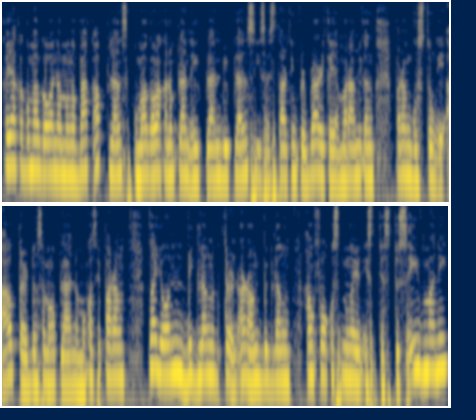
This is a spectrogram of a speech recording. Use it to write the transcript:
kaya ka gumagawa ng mga backup plans, gumagawa ka ng plan A, plan B, plan C sa starting February, kaya marami kang parang gustong i-alter dun sa mga plano mo. Kasi parang ngayon, biglang nag-turn around, biglang ang focus mo ngayon is just to save money,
